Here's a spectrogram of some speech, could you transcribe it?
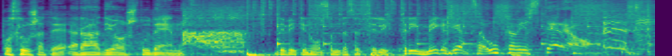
Poslušate Radio Student 89,3 MHz UKV stereo.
